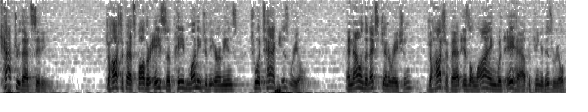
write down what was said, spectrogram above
capture that city. Jehoshaphat's father Asa paid money to the Arameans to attack Israel. And now in the next generation, Jehoshaphat is allying with Ahab, the king of Israel,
